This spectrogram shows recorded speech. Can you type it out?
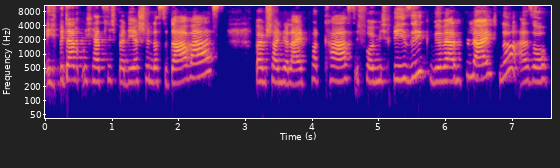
Ich bedanke mich herzlich bei dir. Schön, dass du da warst beim Shine Your Light Podcast. Ich freue mich riesig. Wir werden vielleicht, ne, also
